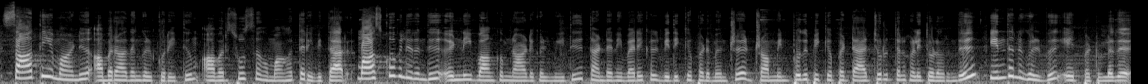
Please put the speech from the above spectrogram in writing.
சாத்தியமான அபராதங்கள் குறித்தும் அவர் சூசகமாக தெரிவித்தார். மாஸ்கோவிலிருந்து எண்ணெய் வாங்கும் நாடுகள் மீது தண்டனை வரிகள் விதிக்கப்படும் என்று ட்ரம்மின் புதுப்பிக்கப்பட்ட அச்சுறுத்தல்களை தொடர்ந்து இந்த நிகழ்வு ஏற்பட்டுள்ளது.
